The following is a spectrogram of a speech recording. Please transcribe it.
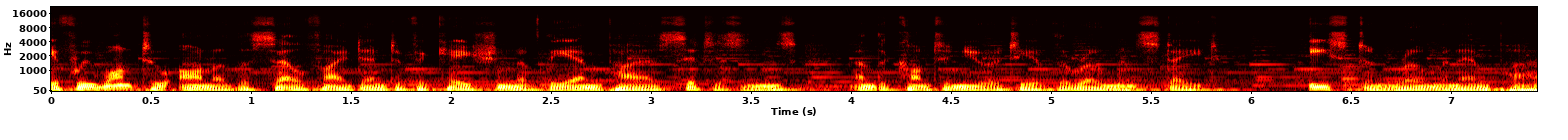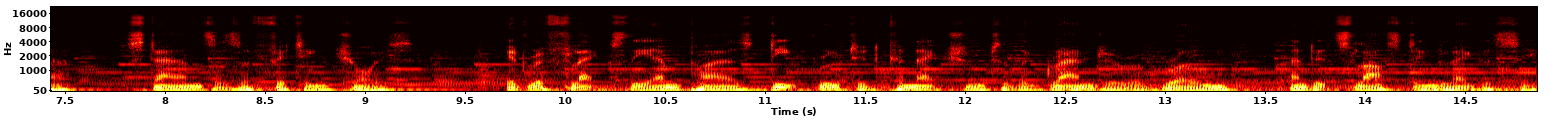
If we want to honor the self-identification of the empire's citizens and the continuity of the Roman state, Eastern Roman Empire stands as a fitting choice. It reflects the empire's deep-rooted connection to the grandeur of Rome and its lasting legacy.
